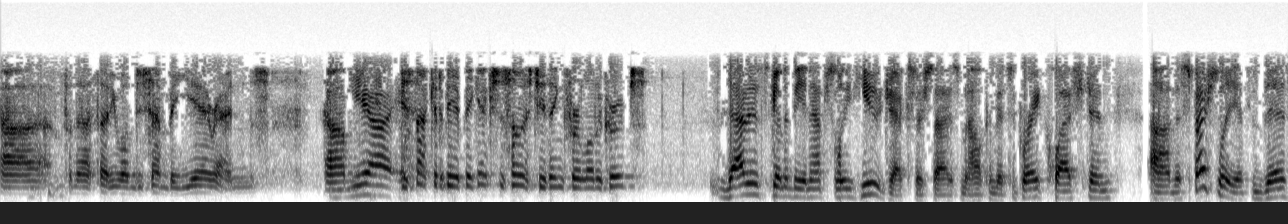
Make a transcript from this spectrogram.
uh, for their 31 December year ends. Um, yeah, is that going to be a big exercise, do you think, for a lot of groups? That is going to be an absolutely huge exercise, Malcolm. It's a great question, um, especially if this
